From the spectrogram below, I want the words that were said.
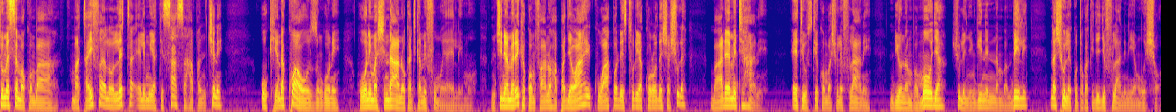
Tumesema kwamba mataifa yaliyoleta elimu ya kisasa hapa nchini, ukienda kwao uzunguni, huoni mashindano katika mifumo ya elimu. Nchini Amerika kwa mfano, hapajawahi kuwapo desturi ya kuorodhesha shule baada ya mitihani, eti usikie kwamba shule fulani ndiyo namba moja, shule nyingine ni namba mbili, na shule kutoka kijiji fulani ni ya mwisho.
